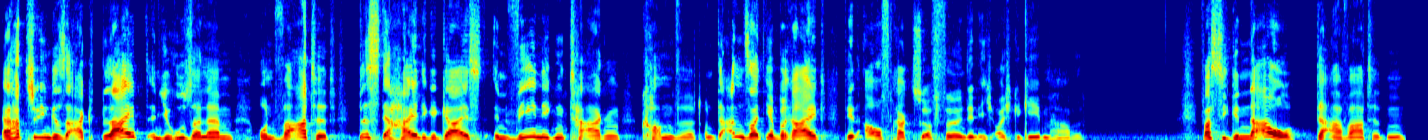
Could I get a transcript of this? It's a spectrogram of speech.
Er hat zu ihnen gesagt, bleibt in Jerusalem und wartet, bis der Heilige Geist in wenigen Tagen kommen wird. Und dann seid ihr bereit, den Auftrag zu erfüllen, den ich euch gegeben habe. Was sie genau da erwarteten,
